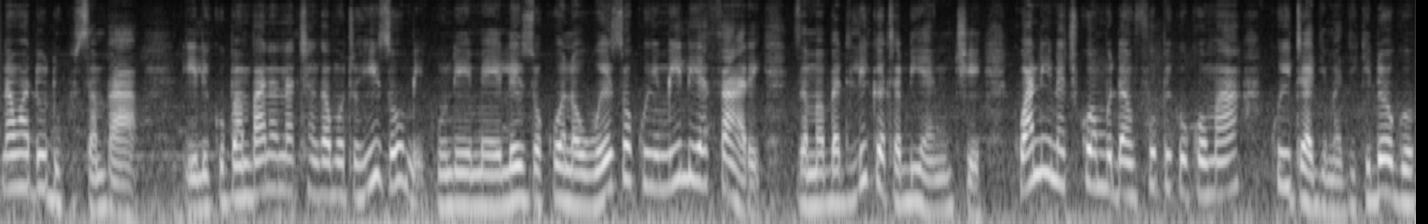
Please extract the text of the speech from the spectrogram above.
na wadudu kusambaa. Ili kupambana na changamoto hizo, mikunde imeelezwa kuwa na uwezo wa kuhimili athari za mabadiliko ya tabia ya nchi, kwani inachukua muda mfupi kukomaa, kuhitaji maji kidogo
